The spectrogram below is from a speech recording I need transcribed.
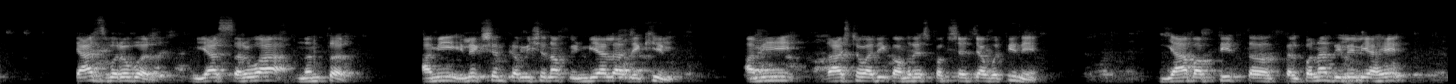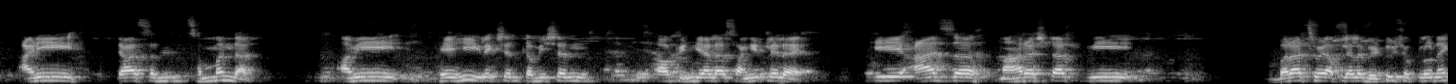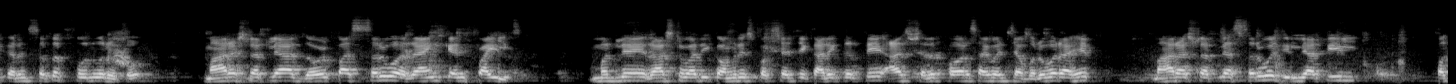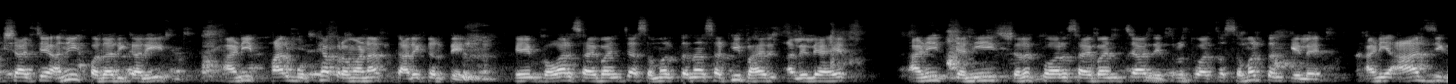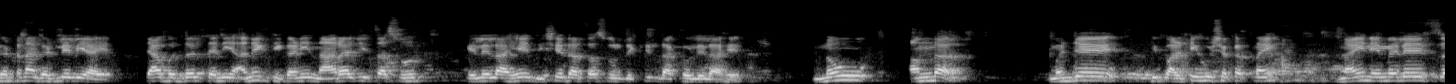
त्याचबरोबर या सर्वानंतर आम्ही इलेक्शन कमिशन ऑफ इंडियाला देखील आम्ही राष्ट्रवादी काँग्रेस पक्षाच्या वतीने या बाबतीत कल्पना दिलेली आहे. आणि त्या सं संबंधात आम्ही हेही इलेक्शन कमिशन ऑफ इंडियाला सांगितलेलं आहे की आज महाराष्ट्रात मी बराच वेळ आपल्याला भेटू शकलो नाही कारण सतत फोनवर होतो. महाराष्ट्रातल्या जवळपास सर्व रँक अँड फाईल्स मधले राष्ट्रवादी काँग्रेस पक्षाचे कार्यकर्ते आज शरद पवार साहेबांच्या बरोबर आहेत. महाराष्ट्रातल्या सर्व जिल्ह्यातील पक्षाचे अनेक पदाधिकारी आणि फार मोठ्या प्रमाणात कार्यकर्ते हे पवार साहेबांच्या समर्थनासाठी बाहेर आलेले आहेत आणि त्यांनी शरद पवार साहेबांच्या नेतृत्वाचं समर्थन केलंय. आणि आज जी घटना घडलेली आहे त्याबद्दल त्यांनी अनेक ठिकाणी नाराजीचा सूर केलेला आहे निषेधाचा सूर देखील दाखवलेला आहे. नऊ आमदार म्हणजे ही पार्टी होऊ शकत नाही. नाईन एम एल एज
